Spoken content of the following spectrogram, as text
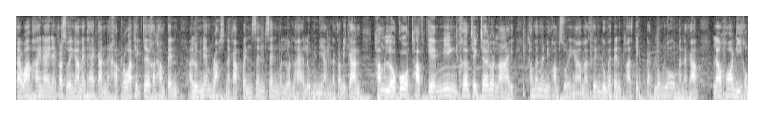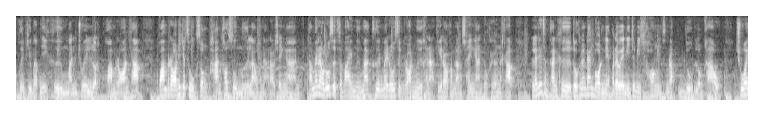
แต่ว่าภายในเนี่ยก็สวยงามไม่แพ้กันนะครับ เพราะว่า texture เขาทำเป็นอลูมิเนียมบรัชนะครับ เป็นเส้นๆ เหมือนลวดลายอลูมิเนียม แล้วก็มีการทำโลโก้ Tough Gaming เพิ่ม texture ลวดลายทำให้มันมีความสวยงามมากขึ้น ดูไม่เป็นพลาสติกแบบโล่งๆนะครับ แล้วข้อดีของพื้นผิวแบบนี้คือมันช่วยลดความร้อนครับ ความร้อนที่จะถูกส่งผ่านเข้าสู่มือเราขณะเราใช้งานทำให้เรารู้สึกสบายมือมากขึ้น ไม่รู้สึกร้อนมือขณะที่เรากำลังใช้งานตัวเครื่องนะครับ และที่สำคัญคือตัวเครื่องด้านบนเนี่ยบริเวณนี้จะมีช่องสำหรับดูดลมเข้า ช่วย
